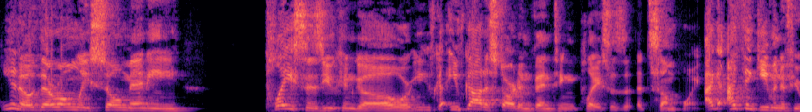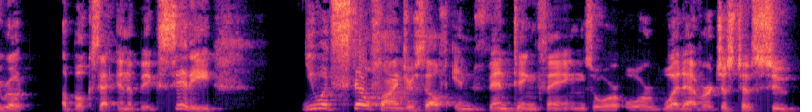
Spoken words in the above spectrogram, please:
you know, there are only so many places you can go or you've got you've got to start inventing places at some point. I, I think even if you wrote a book set in a big city, you would still find yourself inventing things or or whatever just to suit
